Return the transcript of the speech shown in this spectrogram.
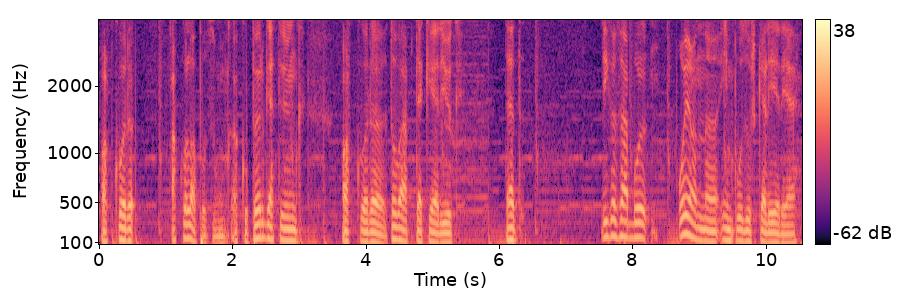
akkor, akkor lapozunk, akkor pörgetünk, akkor tovább tekerjük. Tehát igazából olyan impulzus kell érje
